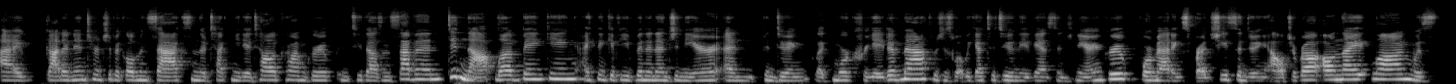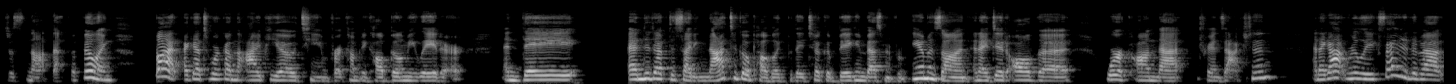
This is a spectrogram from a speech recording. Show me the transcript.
I got an internship at Goldman Sachs in their tech media telecom group in 2007. Did not love banking. I think if you've been an engineer and been doing like more creative math, which is what we get to do in the advanced engineering group, formatting spreadsheets and doing algebra all night long was just not that fulfilling. But I got to work on the IPO team for a company called Bill Me Later. And they ended up deciding not to go public, but they took a big investment from Amazon. And I did all the work on that transaction. And I got really excited about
